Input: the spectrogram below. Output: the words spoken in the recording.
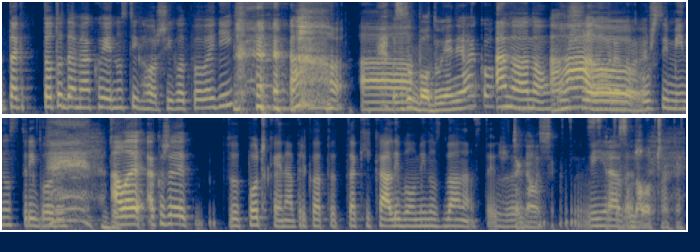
Tak toto dáme ako jednu z tých horších odpovedí. a, To sa to boduje nejako? Áno, áno. Aha, už, dobre, eh, dobre. už si minus 3 body. Ale akože, počkaj, napríklad taký Kali bol minus 12, takže Tak ale však to vyhrávaš. sa dalo čakať.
